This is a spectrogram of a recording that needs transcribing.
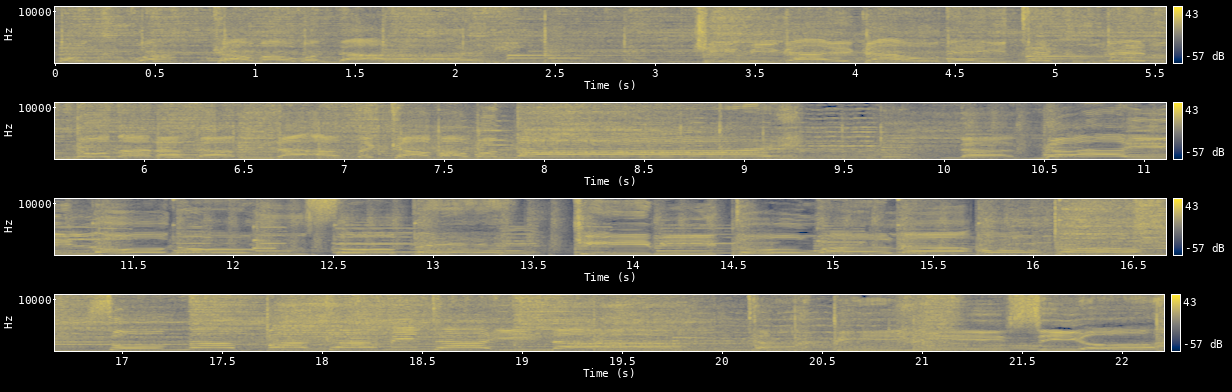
僕は構わない。君が笑顔でいてくれるのならなんだって構わない。七色の嘘で君と笑おう。そんなバカみたいな旅にしよう。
